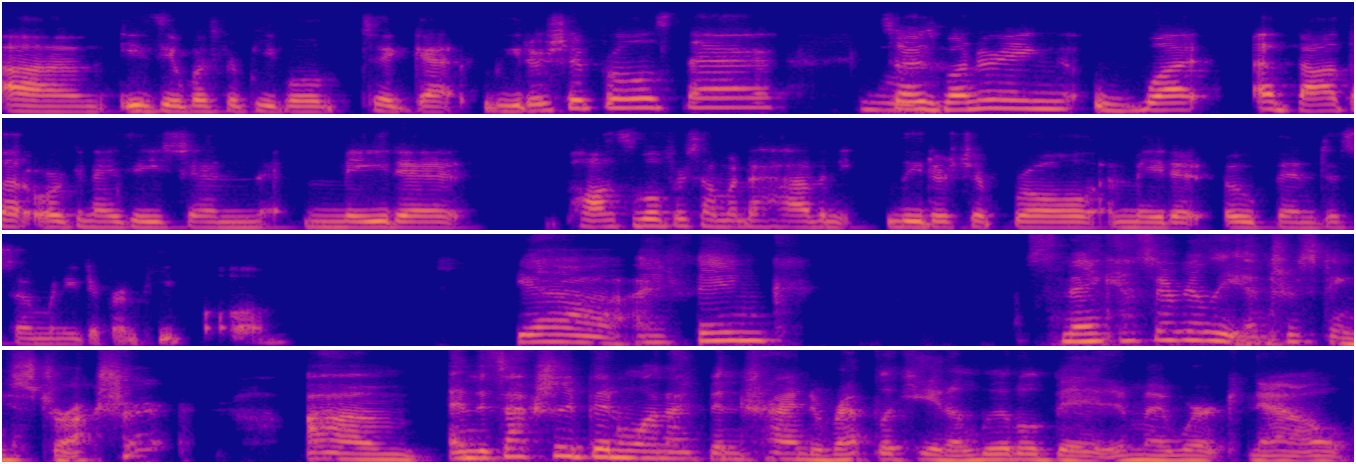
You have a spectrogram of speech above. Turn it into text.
um, easy it was for people to get leadership roles there. So I was wondering what about that organization made it possible for someone to have a leadership role and made it open to so many different people. Yeah, I think SNAG has a really interesting structure. Um, and it's actually been one I've been trying to replicate a little bit in my work now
